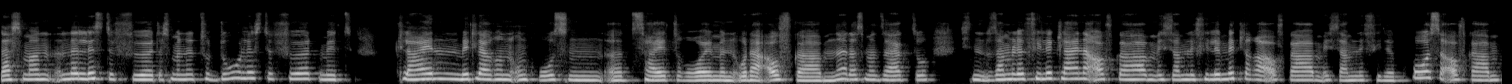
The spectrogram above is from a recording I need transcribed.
dass man eine Liste führt, dass man eine To-Do-Liste führt mit kleinen, mittleren und großen äh, Zeiträumen oder Aufgaben, ne? dass man sagt, so, ich sammle viele kleine Aufgaben, ich sammle viele mittlere Aufgaben, ich sammle viele große Aufgaben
